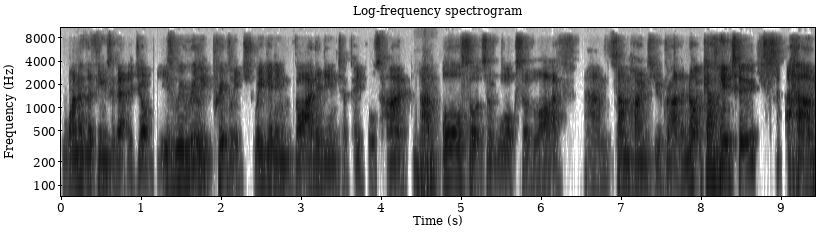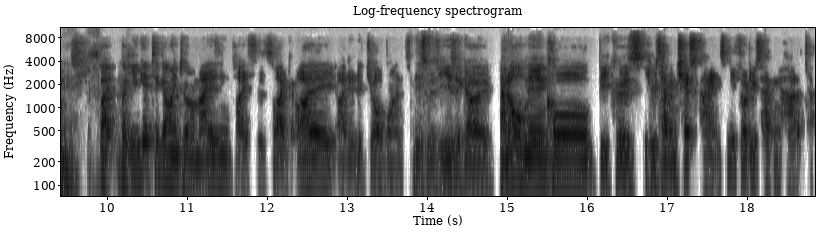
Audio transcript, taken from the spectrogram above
one of the things about the job is we're really privileged. We get invited into people's homes, um, all sorts of walks of life. Um, some homes you'd rather not go into, um, yeah. but but you get to go into amazing places. Like I, I did a job once. This was years ago. An old man called because he was having chest pains and thought he was having a heart attack.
